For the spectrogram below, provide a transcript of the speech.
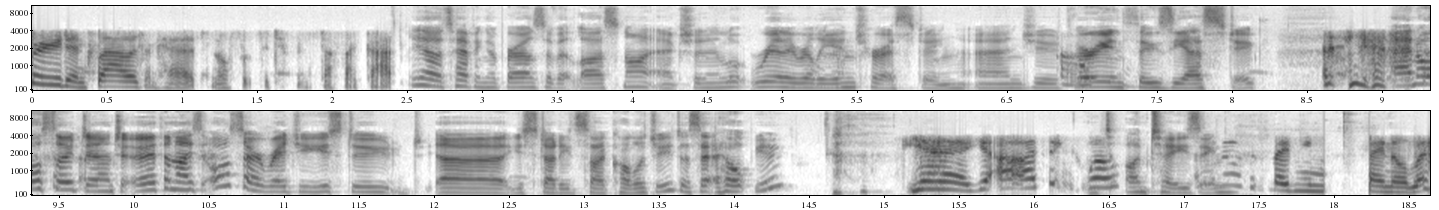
food and flowers and herbs and all sorts of different stuff like that. Yeah, I was having a browse of it last night actually, and it looked really, really Uh-huh. interesting. And you're Oh. very enthusiastic, yeah. and also down to earth. And I also read you used to uh, you studied psychology. Does that help you? Yeah, yeah, I think well, I'm I don't teasing. know if it's made me sane or less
